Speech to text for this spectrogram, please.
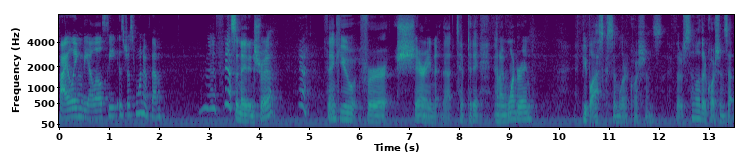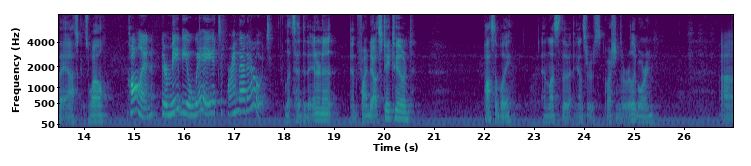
Filing the LLC is just one of them. Eh, Fascinating, Shreya. Yeah. Thank you for sharing that tip today. And I'm wondering if people ask similar questions, if there's some other questions that they ask as well. Colin, there may be a way to find that out. Let's head to the internet and find out. Stay tuned. Possibly, unless the answers questions are really boring. Uh,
